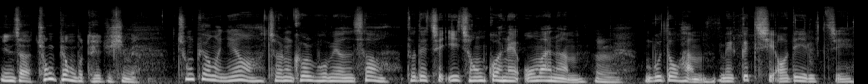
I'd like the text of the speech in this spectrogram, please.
인사 총평부터 해주시면. 총평은요. 저는 그걸 보면서 도대체 이 정권의 오만함, 음. 무도함의 끝이 어디일지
